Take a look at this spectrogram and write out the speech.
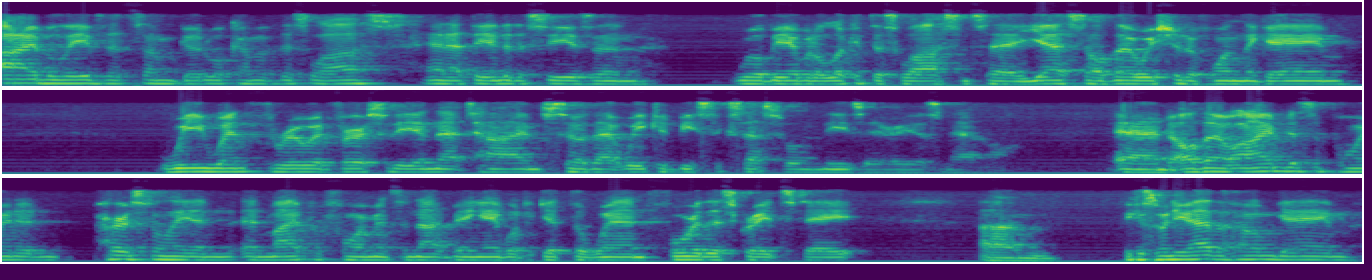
I believe that some good will come of this loss. And at the end of the season, we'll be able to look at this loss and say, yes, although we should have won the game, we went through adversity in that time so that we could be successful in these areas now. And although I'm disappointed personally in, in my performance and not being able to get the win for this great state, um, because when you have a home game,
